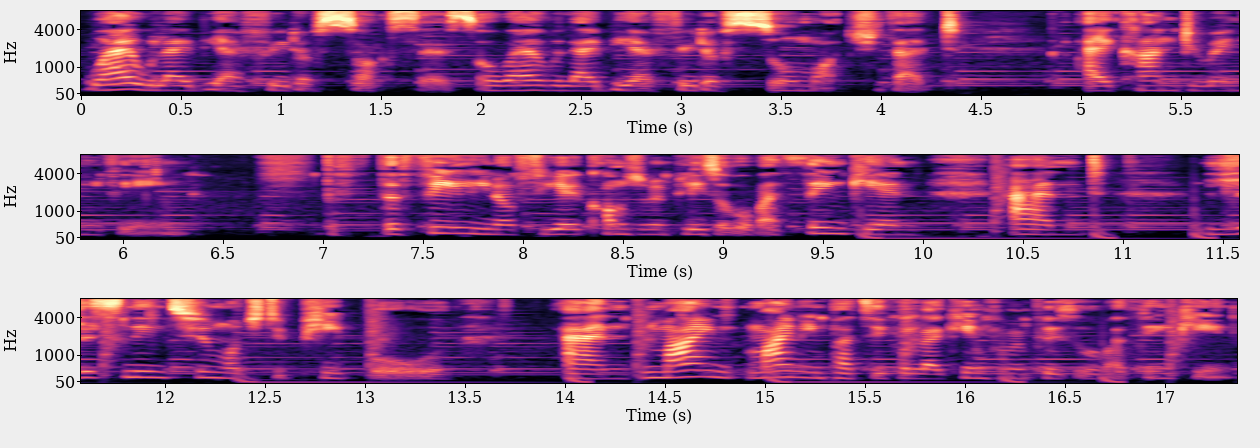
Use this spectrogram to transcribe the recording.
why will I be afraid of success or why will I be afraid of so much that I can't do anything? The, the feeling of fear comes from a place of overthinking and listening too much to people and mine mine in particular came from a place of overthinking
